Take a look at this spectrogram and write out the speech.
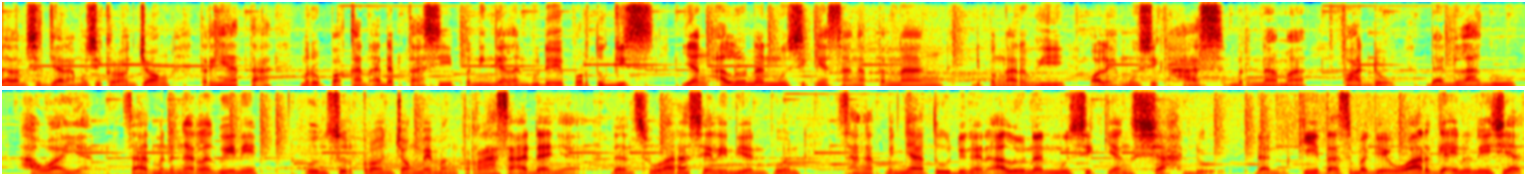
Dalam sejarah musik keroncong, ternyata merupakan adaptasi peninggalan budaya Portugis yang alunan musiknya sangat tenang dipengaruhi oleh musik khas bernama fado dan lagu Hawaiian. Saat mendengar lagu ini, unsur keroncong memang terasa adanya dan suara Celine Dion pun sangat menyatu dengan alunan musik yang syahdu. Dan kita sebagai warga Indonesia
